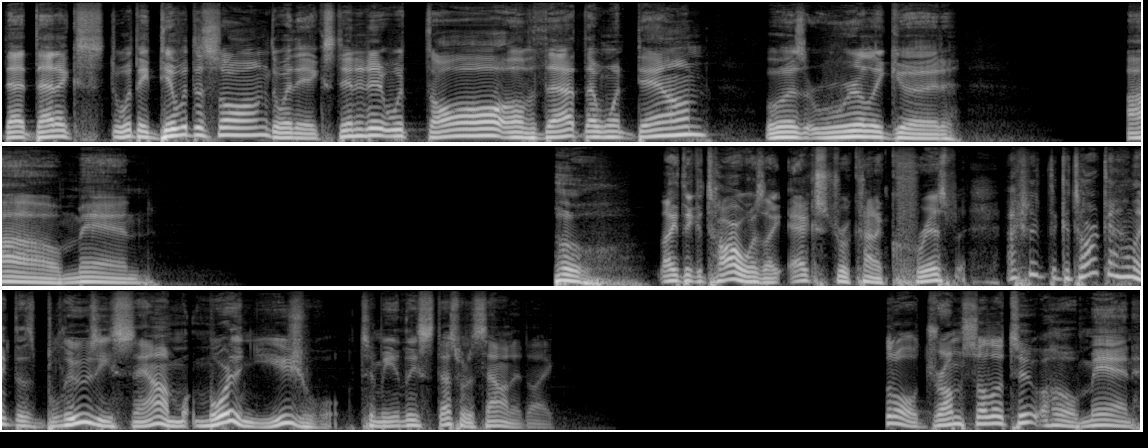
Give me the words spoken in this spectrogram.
That that ex- what they did with the song, the way they extended it with all of that that went down was really good. Oh man. Oh, like the guitar was like extra kind of crisp. Actually, the guitar kind of like this bluesy sound more than usual to me. At least that's what it sounded like. Little drum solo too. Oh man.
